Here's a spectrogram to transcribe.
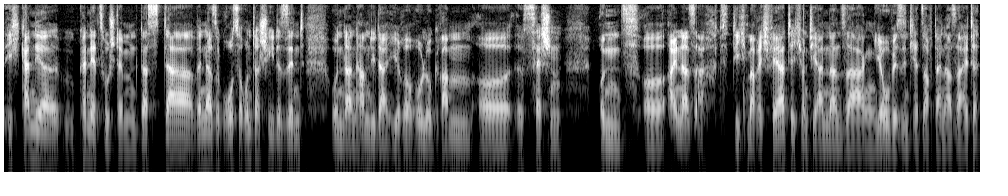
ich kann dir, kann dir zustimmen, dass da, wenn da so große Unterschiede sind und dann haben die da ihre Hologramm-Session äh, und äh, einer sagt, dich mache ich fertig und die anderen sagen, jo, wir sind jetzt auf deiner Seite,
